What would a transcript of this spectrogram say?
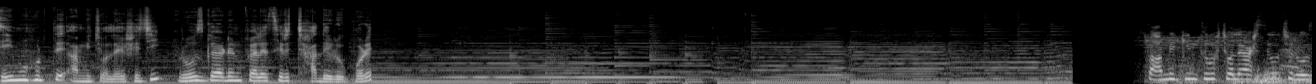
এই মুহূর্তে আমি চলে এসেছি রোজ গার্ডেন প্যালেসের ছাদের উপরে। আমি কিন্তু চলে আসছি হচ্ছে রোজ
